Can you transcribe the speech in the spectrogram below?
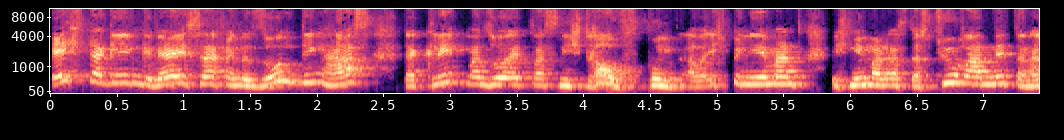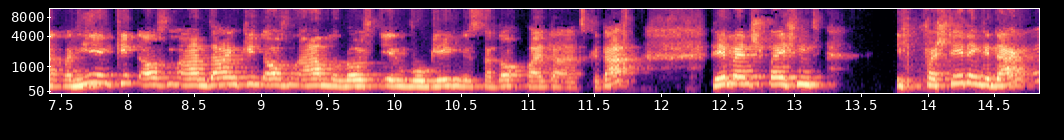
echt dagegen gewehrt. Ich sage, wenn du so ein Ding hast, da klebt man so etwas nicht drauf. Punkt. Aber ich bin jemand, ich nehme mal das, das Türrahmen mit, dann hat man hier ein Kind auf dem Arm, da ein Kind auf dem Arm und läuft irgendwo gegen, ist dann doch weiter als gedacht. Dementsprechend ich verstehe den Gedanken,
